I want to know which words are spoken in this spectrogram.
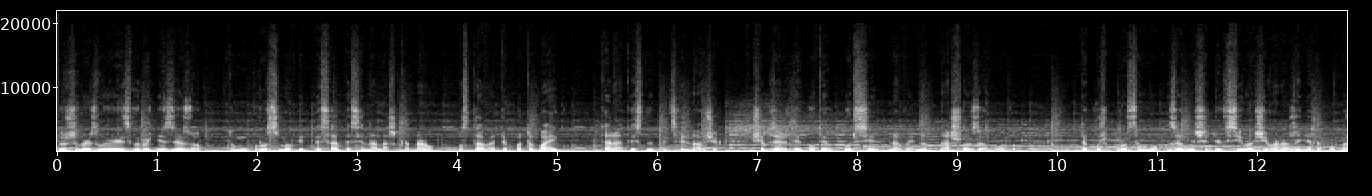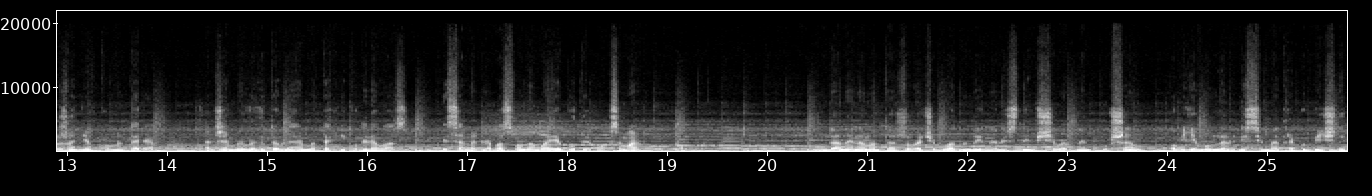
дуже важливий зворотній зв'язок, тому просимо підписатися на наш канал, поставити вподобайку та натиснути дзвіночок, щоб завжди бути в курсі новинок нашого заводу. Також просимо залишити всі ваші враження та побажання в коментарях, адже ми виготовляємо техніку для вас, і саме для вас вона має бути максимально комфортною. Даний навантажувач обладнаний навісним щелепним ковшем об'ємом 0,8 метра кубічних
